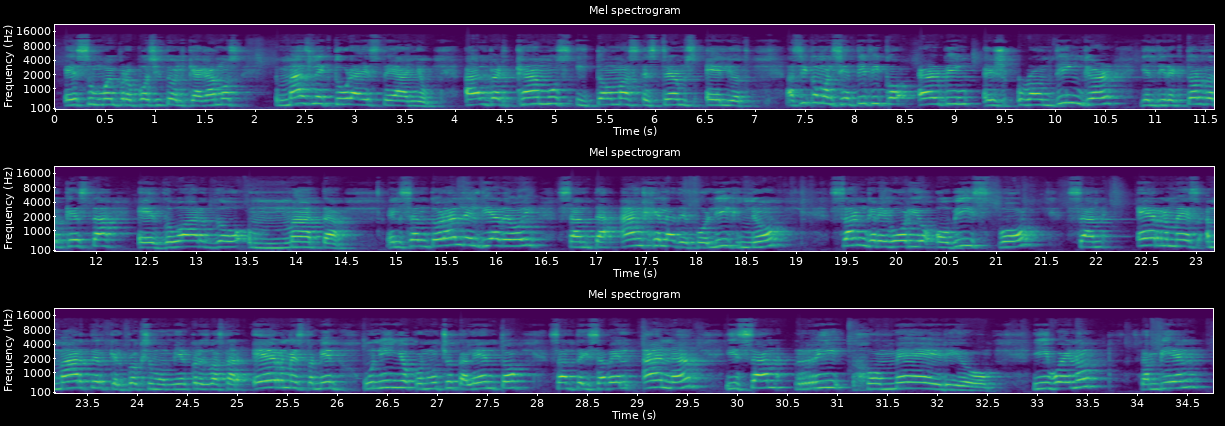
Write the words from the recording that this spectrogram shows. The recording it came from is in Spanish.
es un buen propósito el que hagamos más lectura este año. Albert Camus y Thomas Stearns Eliot, así como el científico Irving Schrödinger y el director de orquesta Eduardo Mata. El santoral del día de hoy, Santa Ángela de Foligno, San Gregorio Obispo, San Hermes Mártir, que el próximo miércoles va a estar Hermes también, un niño con mucho talento, Santa Isabel Ana y San Rijomerio. Y bueno, también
